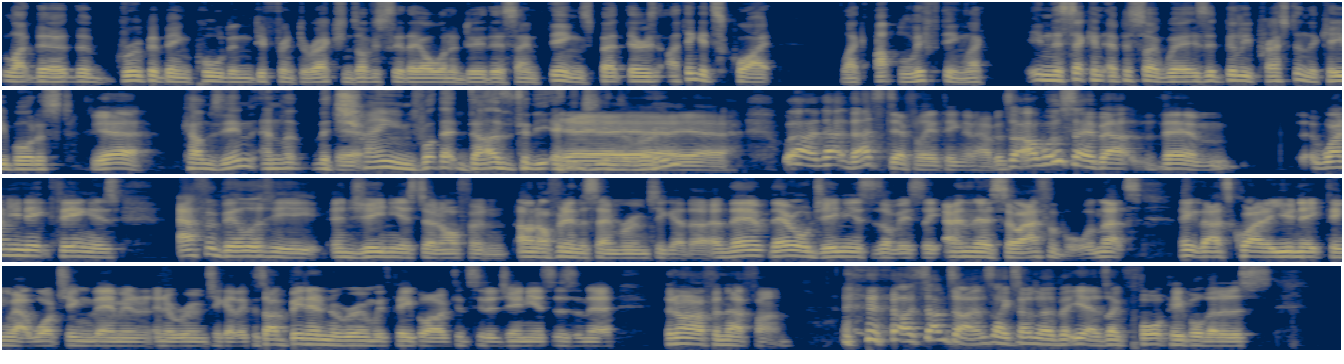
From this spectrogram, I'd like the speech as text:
like the the group are being pulled in different directions. Obviously, they all want to do their same things, but there's I think it's quite like uplifting. Like in the second episode, where is it Billy Preston, the keyboardist? Yeah, comes in and the, the yeah. change, what that does to the energy yeah, in the room. Yeah, yeah. Well, that that's definitely a thing that happens. I will say about them, one unique thing is affability and genius don't often aren't often in the same room together. And they're they're all geniuses, obviously, and they're so affable. And that's I think that's quite a unique thing about watching them in, in a room together. Because I've been in a room with people I would consider geniuses, and they're they're not often that fun. sometimes, like sometimes, but yeah, it's like four people that are just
